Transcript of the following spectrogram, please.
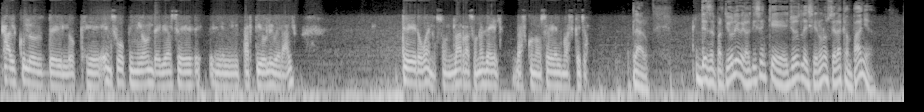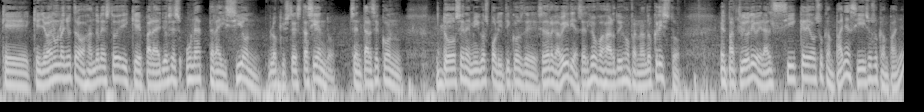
cálculos de lo que en su opinión debe hacer el Partido Liberal. Pero bueno, son las razones de él, las conoce él más que yo. Claro. Desde el Partido Liberal dicen que ellos le hicieron a usted la campaña que, llevan un año trabajando en esto y que para ellos es una traición lo que usted está haciendo, sentarse con dos enemigos políticos de César Gaviria, Sergio Fajardo y Juan Fernando Cristo. ¿El Partido Liberal sí creó su campaña, sí hizo su campaña?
